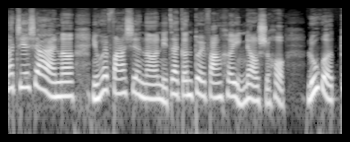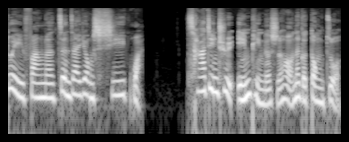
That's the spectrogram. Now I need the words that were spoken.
那接下来呢，你会发现呢，你在跟对方喝饮料的时候，如果对方呢正在用吸管插进去饮品的时候，那个动作，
